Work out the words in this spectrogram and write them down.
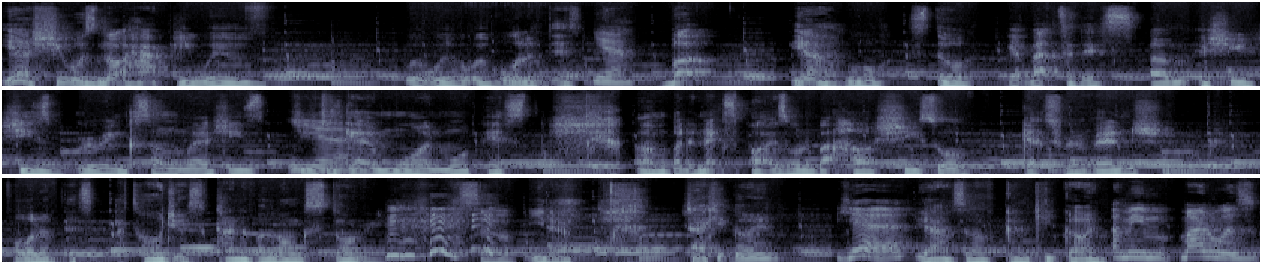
yeah, she was not happy with with, with, with all of this. Yeah. But yeah, we'll still get back to this um, issue. She's brewing somewhere. She's she's Yeah. just getting more and more pissed. Um, but the next part is all about how she sort of gets revenge for all of this. I told you it's kind of a long story. so you know, should I keep going? yeah. Yeah, so I'm gonna keep going. I mean, mine was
